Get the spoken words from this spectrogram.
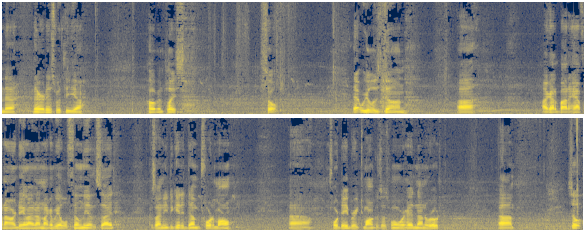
And uh, there it is with the uh, hub in place. So that wheel is done. Uh, I got about a half an hour daylight. I'm not gonna be able to film the other side because I need to get it done before tomorrow. Uh, before daybreak tomorrow because that's when we're heading on the road. Um, so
